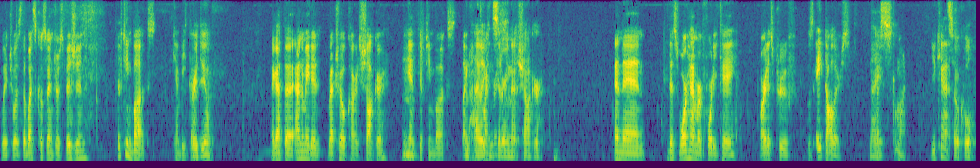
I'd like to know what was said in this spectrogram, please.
which was the West Coast Avengers Vision. 15 bucks. Can't beat that. Great deal. I got the animated retro card Shocker. Again, 15 bucks. I'm highly price. considering that shocker. And then this Warhammer 40k artist proof was eight dollars. Nice. Like, come on, you can't. That's so cool.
